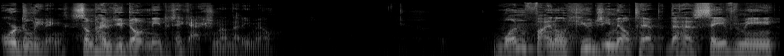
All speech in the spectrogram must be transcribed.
or deleting. Sometimes you don't need to take action on that email. One final huge email tip that has saved me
